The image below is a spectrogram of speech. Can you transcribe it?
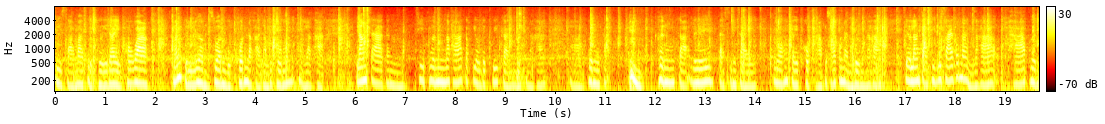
ที่สามารถเปิดเผยได้ เพราะว่ามันเป็นเรื่องส่วนบุคคลนะคะท่านผู้ชมนั่นแหละค่ะหลังจากันที่เพิ่นนะคะกับเปียวได้คุยกันนะคะ พิ่นกะ เพิ่นกะเลยตัดสินใจลองไปคบหาผู้ชายคนนั้นเบิ่งนะคะเดี๋ยวหลังจากที่ผู้ชายคนนั้นนะคะพาเพิ่น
